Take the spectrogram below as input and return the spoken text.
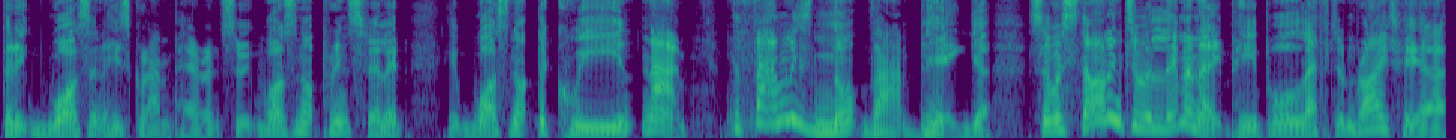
that it wasn't his grandparents. So it was not Prince Philip, it was not the Queen. Now, the family's not that big, so we're starting to eliminate people left and right here.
